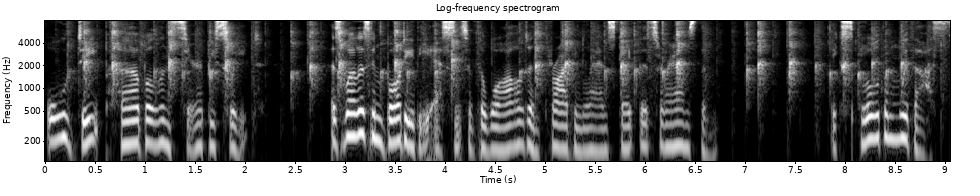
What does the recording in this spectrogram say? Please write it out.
all deep, herbal, and syrupy sweet, as well as embody the essence of the wild and thriving landscape that surrounds them. Explore them with us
